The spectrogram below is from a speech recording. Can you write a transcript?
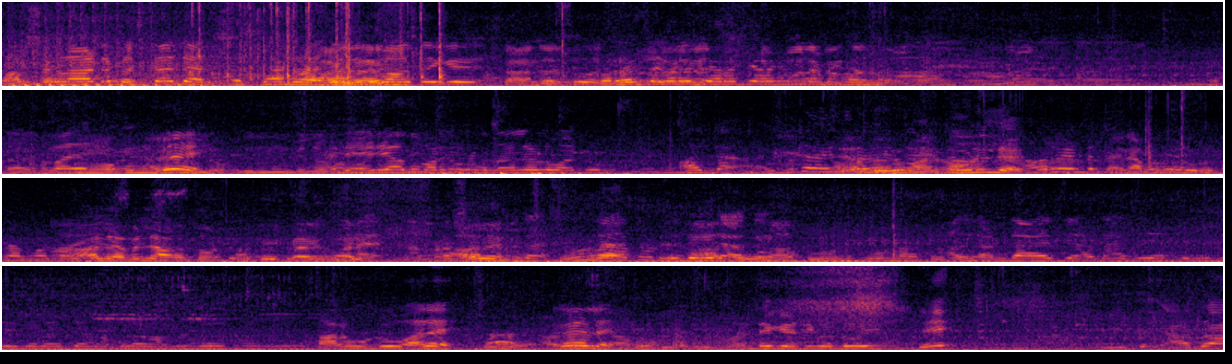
വർഷങ്ങളായിട്ട് ബസ് സ്റ്റാൻഡ് ഭാഗത്തേക്ക് ഏരിയ ഒന്ന് പറഞ്ഞോളൂ നല്ലോണം പിന്നെ ചെയ്യുന്നതെന്ന് വെച്ചാൽ നമ്മൾ വന്നിട്ട് സാധനം കൊണ്ടുപോകും അല്ലേ അങ്ങനെയല്ലേ വണ്ടി കയറ്റിക്കൊണ്ടുപോയി ദേ, ഇത് അതാ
